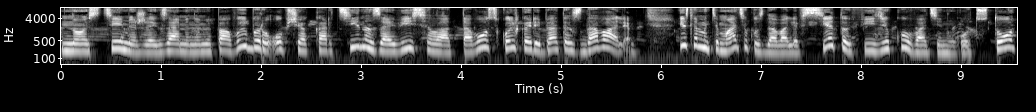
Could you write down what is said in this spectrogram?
но с теми же экзаменами по выбору общая картина зависела от того, сколько ребят их сдавали. Если математику сдавали все, то физику в один год 100,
